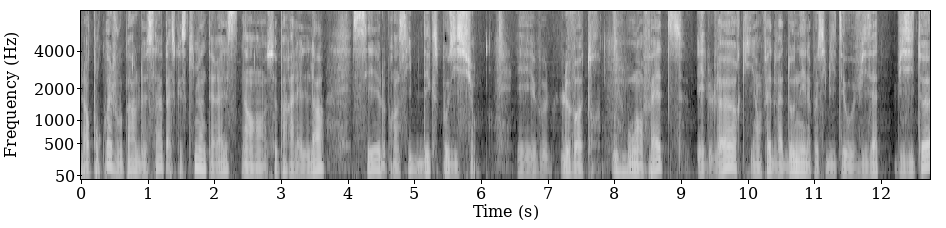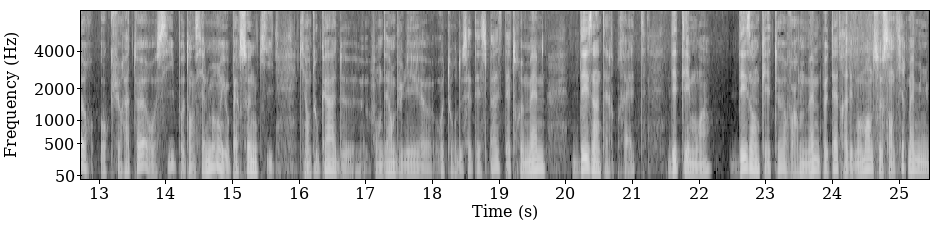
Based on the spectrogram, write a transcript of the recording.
Alors pourquoi je vous parle de ça? Parce que ce qui m'intéresse dans ce parallèle-là, c'est le principe d'exposition. Et le vôtre, mmh. où en fait, et le leur, qui en fait va donner la possibilité aux visiteurs aux curateurs aussi potentiellement, et aux personnes qui, qui en tout cas de, vont déambuler euh, autour de cet espace, d'être même des interprètes, des témoins, des enquêteurs, voire même peut-être à des moments de se sentir même une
